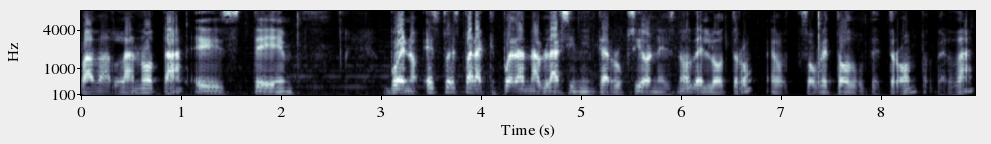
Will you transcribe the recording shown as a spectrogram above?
va a dar la nota. Este, bueno, esto es para que puedan hablar sin interrupciones, ¿no? Del otro, eh, sobre todo de Trump, ¿verdad?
